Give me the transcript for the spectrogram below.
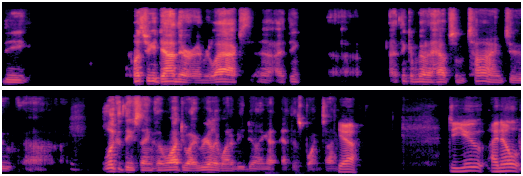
the once we get down there and relaxed, uh, I think uh, I think I'm going to have some time to uh, look at these things and what do I really want to be doing at, at this point in time. Yeah. Do you? I know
